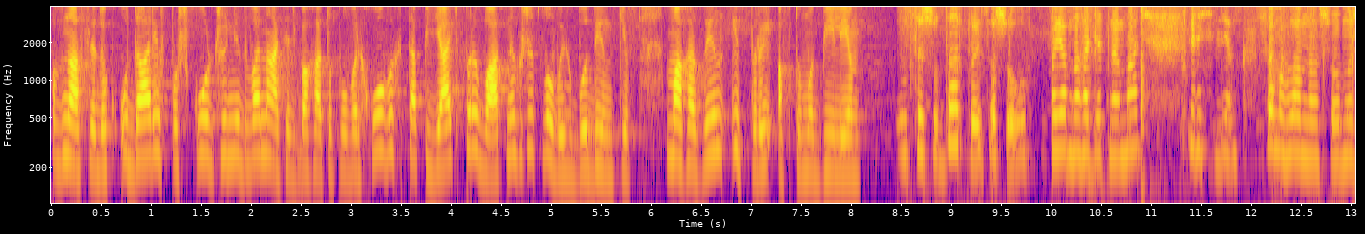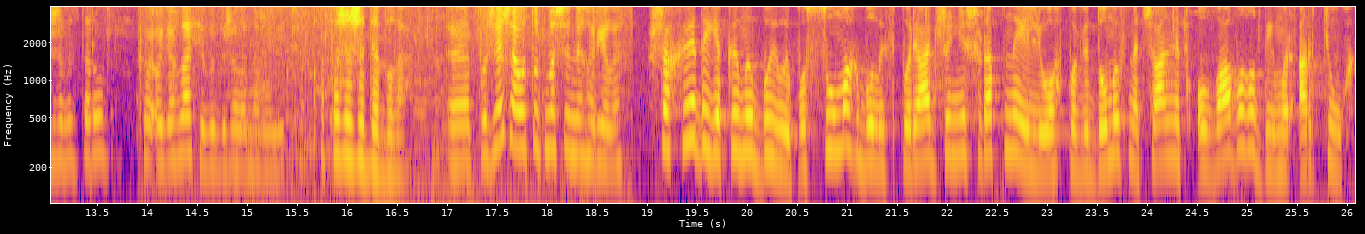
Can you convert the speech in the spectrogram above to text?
Внаслідок ударів пошкоджені 12 багатоповерхових та 5 приватних житлових будинків, магазин і три автомобілі. Це ж удар произошел. Моя многодетная мать, переселенка. Саме головне, що ми живі здорові. Одяглась і вибіжала на вулицю. А пожежа де була? Е, пожежа, отут машини горіли. Шахеди, якими били по сумах, були споряджені шрапнеллю, повідомив начальник ОВА Володимир Артюх.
